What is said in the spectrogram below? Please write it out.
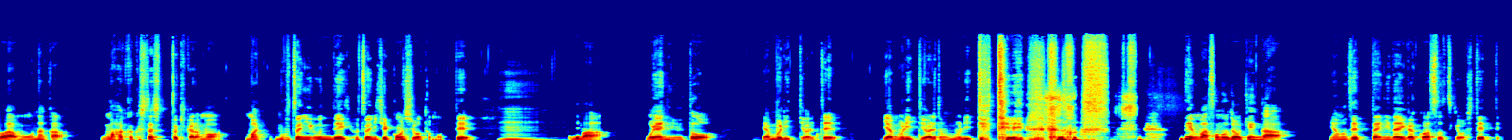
はもうなんか、まあ発覚した時からまあ、まあ、普通に産んで、普通に結婚しようと思って、うん。でまあ、親に言うと、いや、無理って言われて、いや、無理って言われても無理って言って、で、まあその条件が、いやもう絶対に大学は卒業してって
